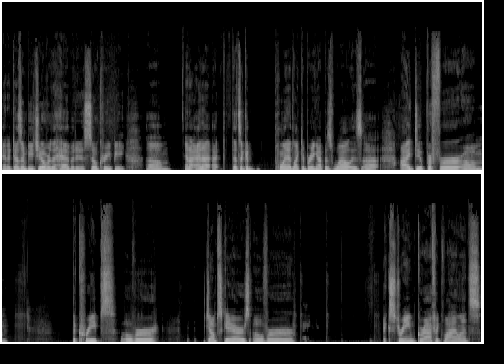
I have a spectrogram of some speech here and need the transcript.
and it doesn't beat you over the head but it is so creepy um and i and i, I that's a good point i'd like to bring up as well is uh i do prefer um the creeps over jump scares over extreme graphic violence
